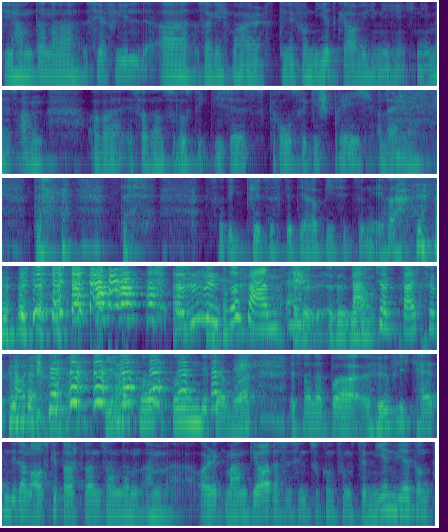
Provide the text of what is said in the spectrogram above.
die haben dann uh, sehr viel, äh, sage ich mal, telefoniert, glaube ich. ich. Ich nehme es an. Aber es war dann so lustig, dieses große Gespräch alleine. das, das war die kürzeste Therapiesitzung ever. Das ist interessant. Also, also passt, haben, schon, passt schon aus. ja, so, so ungefähr war es es waren ein paar Höflichkeiten, die dann ausgetauscht worden sind. Dann haben alle gemeint, ja, dass es in Zukunft funktionieren wird und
